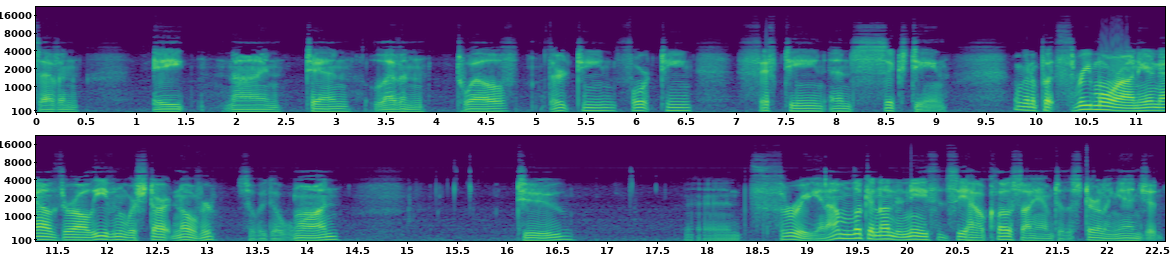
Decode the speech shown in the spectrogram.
seven, eight, nine, ten, eleven, twelve, thirteen, fourteen, fifteen, and 16. I'm going to put three more on here. Now that they're all even, we're starting over. So we go one, two, and three. And I'm looking underneath and see how close I am to the Stirling engine.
